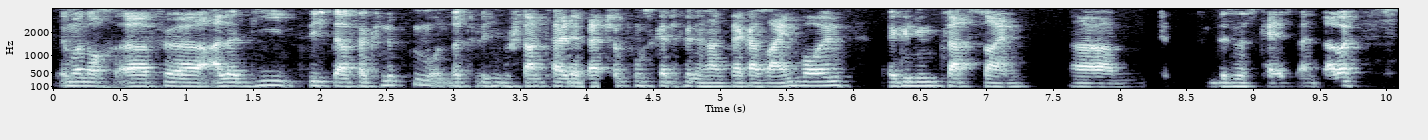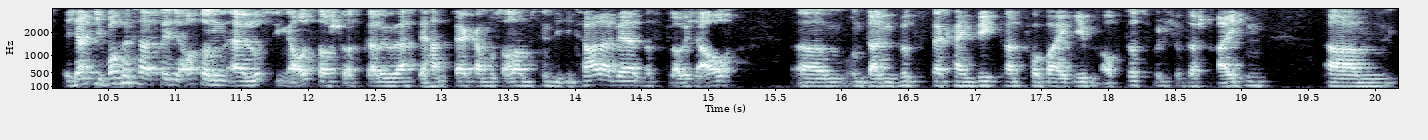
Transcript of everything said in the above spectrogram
immer noch äh, für alle, die sich da verknüpfen und natürlich ein Bestandteil der Wertschöpfungskette für den Handwerker sein wollen, äh, genügend Platz sein ähm, im Business Case. Aber ich habe die Woche tatsächlich auch so einen äh, lustigen Austausch. Du hast gerade gesagt, der Handwerker muss auch noch ein bisschen digitaler werden, das glaube ich auch. Ähm, und dann wird es da keinen Weg dran vorbeigeben. Auch das würde ich unterstreichen. Ähm,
